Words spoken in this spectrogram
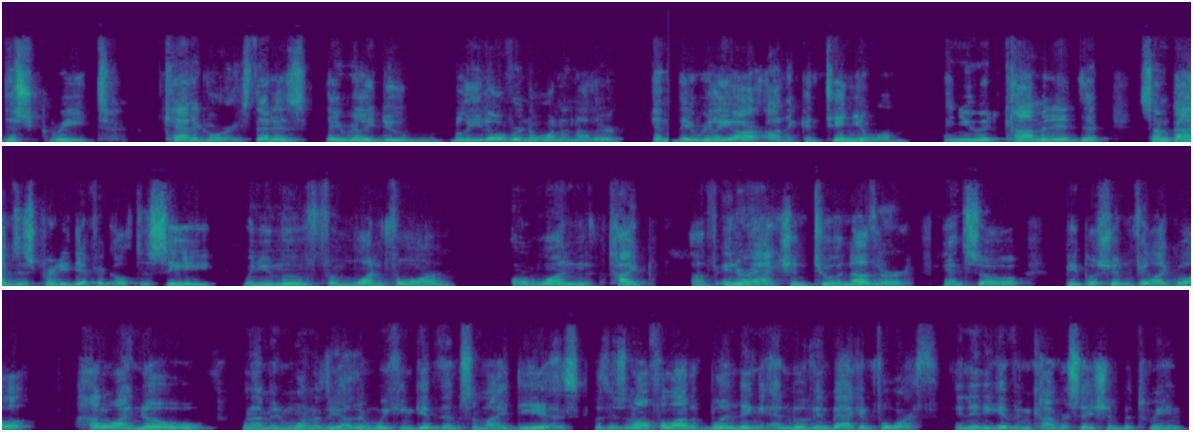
discrete categories. That is, they really do bleed over into one another, and they really are on a continuum. And you had commented that sometimes it's pretty difficult to see when you move from one form or one type of interaction to another. And so people shouldn't feel like, well, how do I know when I'm in one or the other? And we can give them some ideas, but there's an awful lot of blending and moving back and forth in any given conversation between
